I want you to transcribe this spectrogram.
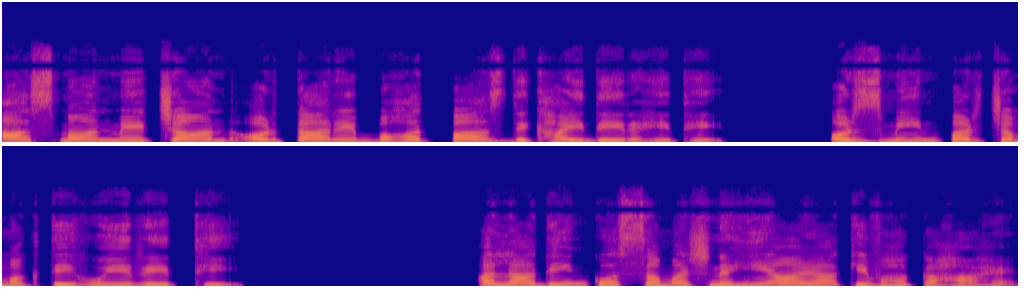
आसमान में चाँद और तारे बहुत पास दिखाई दे रहे थे और ज़मीन पर चमकती हुई रेत थी। अलादीन को समझ नहीं आया कि वह कहाँ है।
